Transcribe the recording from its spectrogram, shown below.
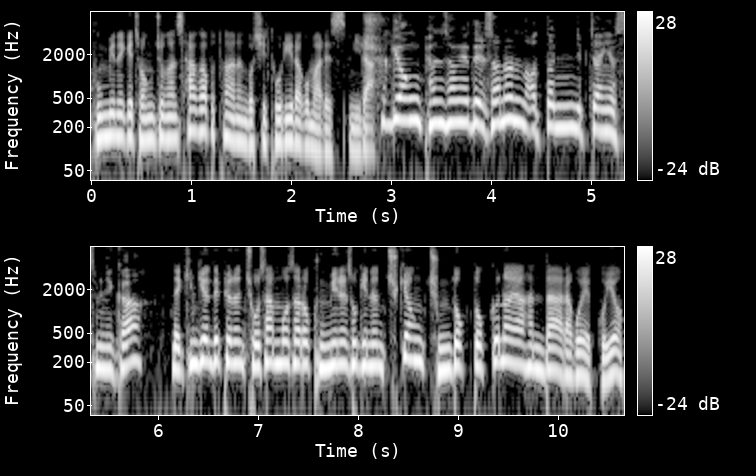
국민에게 정중한 사과부터 하는 것이 도리라고 말했습니다. 추경 편성에 대해서는 어떤 입장이었습니까? 네, 김기현 대표는 조산모사로 국민을 속이는 추경 중독도 끊어야 한다라고 했고요.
